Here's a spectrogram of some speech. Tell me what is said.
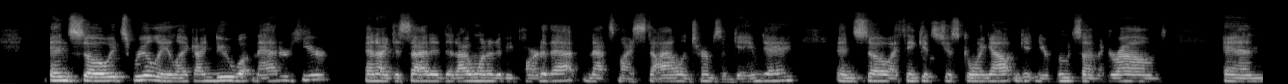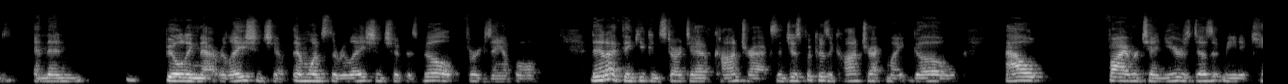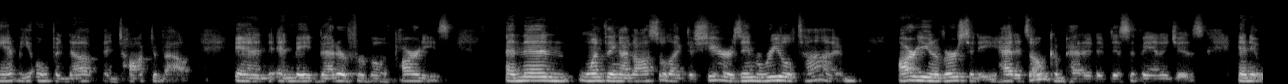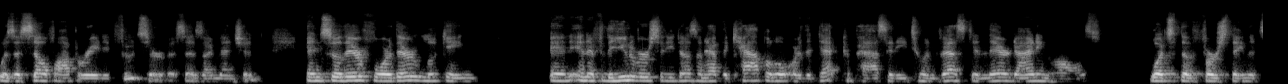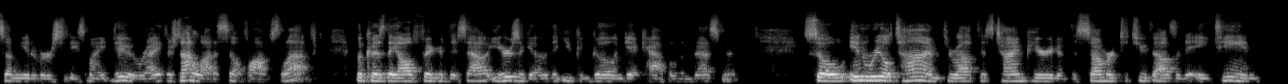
And so it's really like I knew what mattered here, and I decided that I wanted to be part of that, and that's my style in terms of game day. And so I think it's just going out and getting your boots on the ground and and then building that relationship. Then once the relationship is built, for example, then I think you can start to have contracts. And just because a contract might go out five or 10 years doesn't mean it can't be opened up and talked about and, and made better for both parties. And then one thing I'd also like to share is in real time, our university had its own competitive disadvantages and it was a self-operated food service as i mentioned and so therefore they're looking and, and if the university doesn't have the capital or the debt capacity to invest in their dining halls what's the first thing that some universities might do right? There's not a lot of self-ops left because they all figured this out years ago that you can go and get capital investment. So in real time throughout this time period of the summer to 2018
